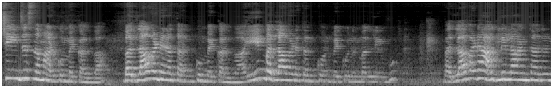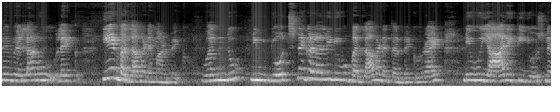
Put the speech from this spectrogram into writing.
ಚೇಂಜಸ್ನ ಮಾಡ್ಕೊಬೇಕಲ್ವಾ? ಬದಲಾವಣೆನ ತಂದ್ಕೊಬೇಕಲ್ವಾ? ಏನು ಬದಲಾವಣೆ ತಂದ್ಕೊಳ್ಬೇಕು ನಿಮ್ಮಲ್ಲಿ ನೀವು? ಬದಲಾವಣೆ ಆಗಲಿಲ್ಲ ಅಂತಂದರೆ ನೀವು ಎಲ್ಲಾನು ಲೈಕ್ ಏನು ಬದಲಾವಣೆ ಮಾಡಬೇಕು? ಒಂದು ನಿಮ್ಮ ಯೋಚನೆಗಳಲ್ಲಿ ನೀವು ಬದಲಾವಣೆ ತರಬೇಕು ರೈಟ್ ನೀವು ಯಾವ ರೀತಿ ಯೋಚನೆ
